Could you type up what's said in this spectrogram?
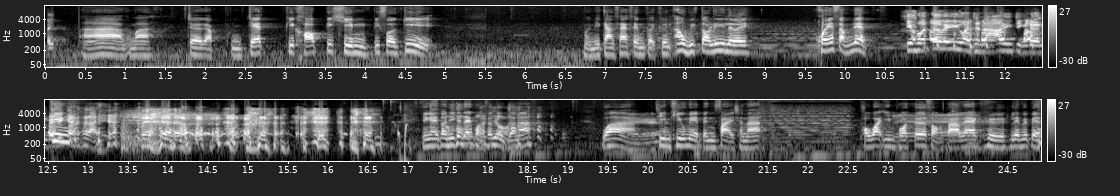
เอ้ย อ่าต่อมาเจอกับคุณเจษพี่คอปพี่คิม พี่เฟอร์กี้ เหมือนมีการแทรกซึมเกิดขึ้น เอ้าวิกตอรี่เลย เควสสำเร็จอิมโพเตอร์ไม่มีวันชนะเอาจริงๆเดินไปด้วยกันขนาดนี้ ยังไงตอนนี้ก็ได้ผลสรุปแล้วนะ ว่าเอ๊ะทีมคิวเมทเป็นฝ่ายชนะ เพราะว่าอิมพอร์เตอร์สองตาแรกคือเล่นไม่เป็น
